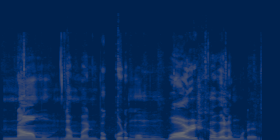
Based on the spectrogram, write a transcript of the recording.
நாமும் நம் அன்பு குடும்பமும் வாழ்க வளமுடன்.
